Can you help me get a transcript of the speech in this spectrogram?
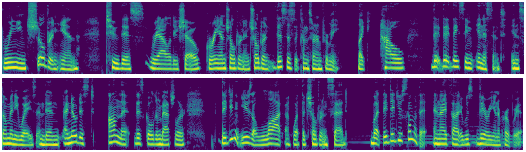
bringing children in to this reality show grandchildren and children this is a concern for me. Like how they, they, they seem innocent in so many ways. And then i noticed on the, this golden bachelor they didn't use a lot of what the children said, but they did use some of it, and I thought it was very inappropriate.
